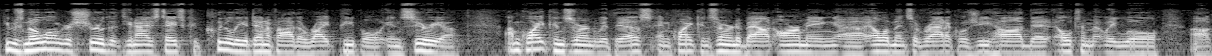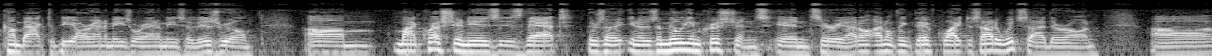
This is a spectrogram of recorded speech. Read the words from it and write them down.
he was no longer sure that the United States could clearly identify the right people in Syria. I'm quite concerned with this and quite concerned about arming uh, elements of radical jihad that ultimately will uh, come back to be our enemies or enemies of Israel. Um, my question is is that there's a you know there's a million Christians in Syria. I don't I don't think they've quite decided which side they're on. Uh,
